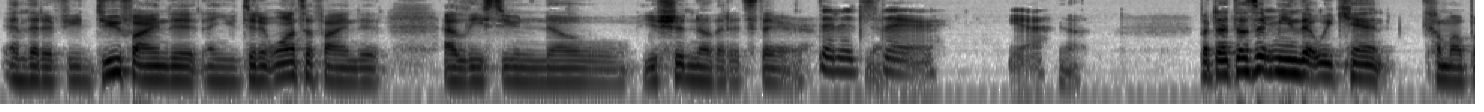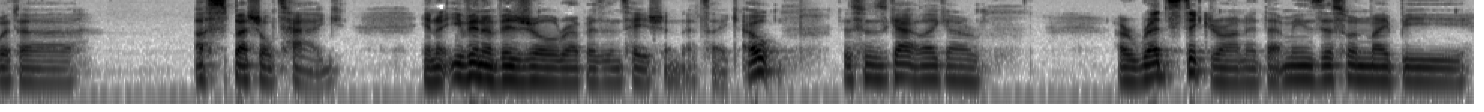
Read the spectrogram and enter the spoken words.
And that if you do find it and you didn't want to find it, at least you know, you should know that it's there. that it's there. Yeah. Yeah. But that doesn't mean that we can't come up with a a special tag. You know, even a visual representation that's like, oh, this one's got like a a red sticker on it. That means this one might be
